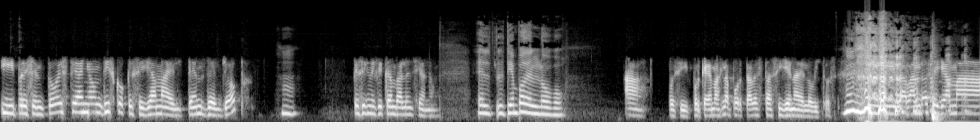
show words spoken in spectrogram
y presentó este año un disco que se llama El Temps del Job. ¿Mm? ¿Qué significa en valenciano? El, el tiempo del lobo. Ah, pues sí, porque además la portada está así llena de lobitos. Y la banda se llama,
